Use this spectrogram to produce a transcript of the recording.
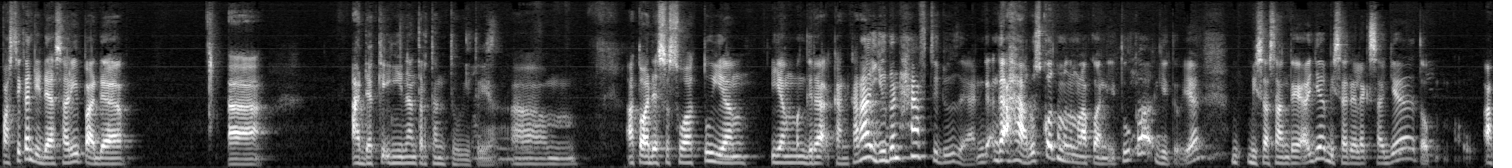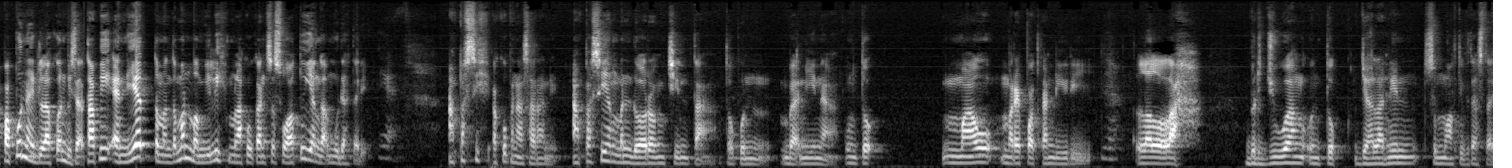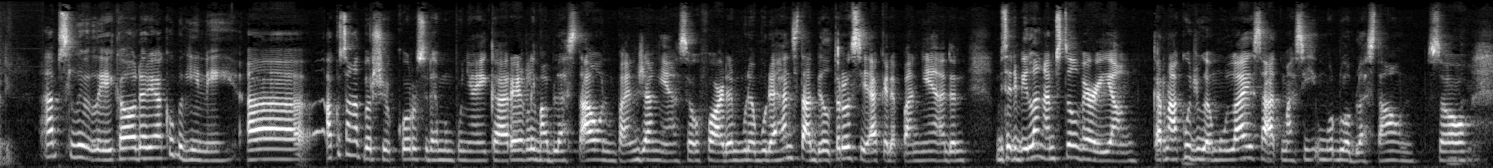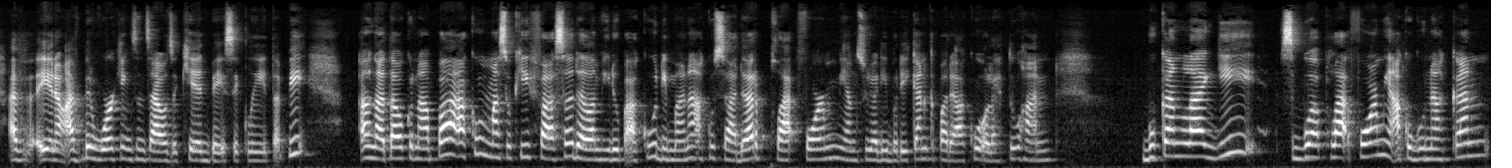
pasti kan didasari pada uh, ada keinginan tertentu gitu ya. Um, atau ada sesuatu yang yang menggerakkan. Karena you don't have to do that. Nggak, nggak harus kok teman-teman melakukan itu kok gitu ya. Bisa santai aja bisa relax saja atau apa pun yang dilakukan bisa. Tapi and yet teman-teman memilih melakukan sesuatu yang nggak mudah tadi. Yeah. apa sih aku penasaran nih. Apa sih yang mendorong cinta ataupun mbak Nina untuk mau merepotkan diri Yeah. lelah berjuang untuk jalanin semua aktivitas tadi Absolutely. Kalau dari aku begini, uh, aku sangat bersyukur sudah mempunyai karir 15 tahun panjangnya so far dan mudah-mudahan stabil terus ya ke depannya dan bisa dibilang I'm still very young karena aku juga mulai saat masih umur 12 tahun. So I've you know I've been working since I was a kid basically. Tapi uh, nggak tahu kenapa aku memasuki fase dalam hidup aku di mana aku sadar platform yang sudah diberikan kepada aku oleh Tuhan bukan lagi sebuah platform yang aku gunakan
